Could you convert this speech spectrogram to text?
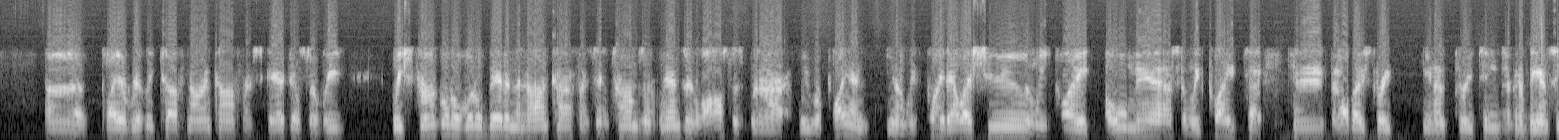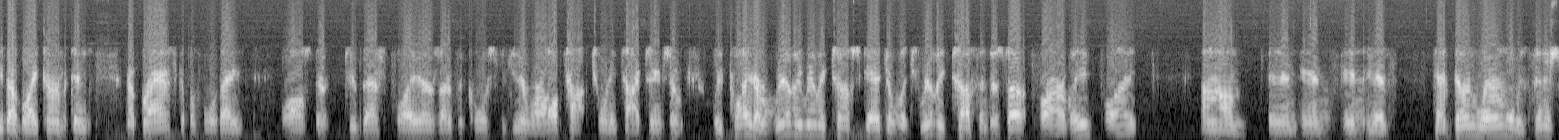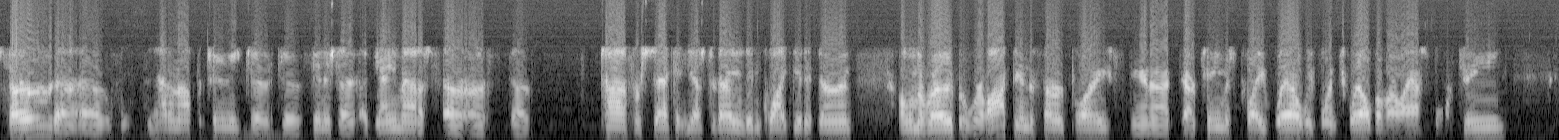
Uh, play a really tough non-conference schedule, so we we struggled a little bit in the non-conference in terms of wins and losses, but our, we were playing, you know, we've played LSU and we played Ole Miss and we played Texas Tech. All those three, you know, three teams are going to be NCAA teams. Nebraska before they lost their two best players over the course of the year were all top 20 type teams. So we played a really, really tough schedule, which really toughened us up for our league play. Um, and, and, and have have done well. We finished third. Uh, we had an opportunity to, to finish a, a game out of uh, uh, tie for second yesterday and didn't quite get it done on the road, but we're locked into third place, and uh, our team has played well. We've won 12 of our last 14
